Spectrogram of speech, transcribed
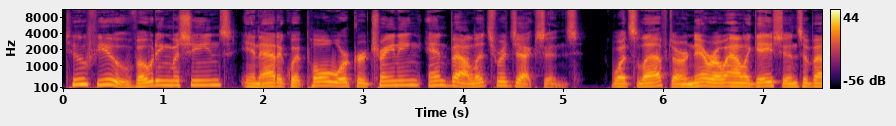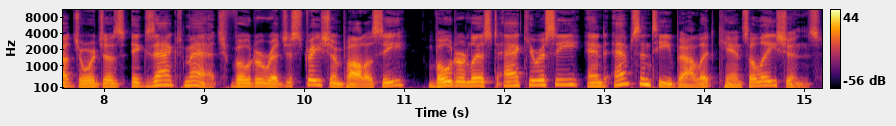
too few voting machines, inadequate poll worker training, and ballots rejections. What's left are narrow allegations about Georgia's exact match voter registration policy, voter list accuracy, and absentee ballot cancellations.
